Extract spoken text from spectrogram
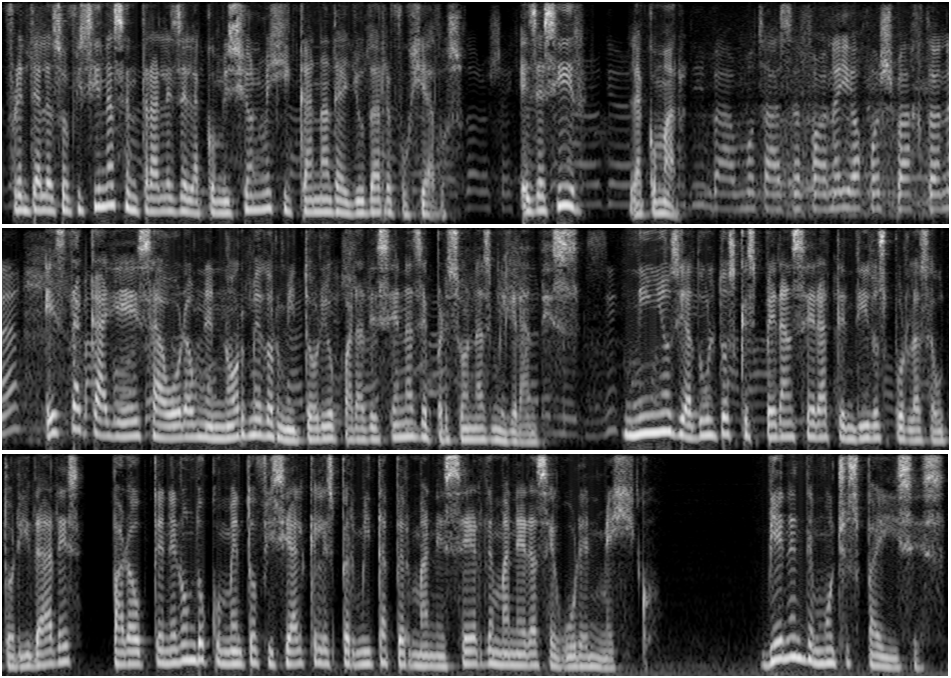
frente a las oficinas centrales de la Comisión Mexicana de Ayuda a Refugiados, es decir, la Comar. Esta calle es ahora un enorme dormitorio para decenas de personas migrantes, niños y adultos que esperan ser atendidos por las autoridades para obtener un documento oficial que les permita permanecer de manera segura en México. Vienen de muchos países,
